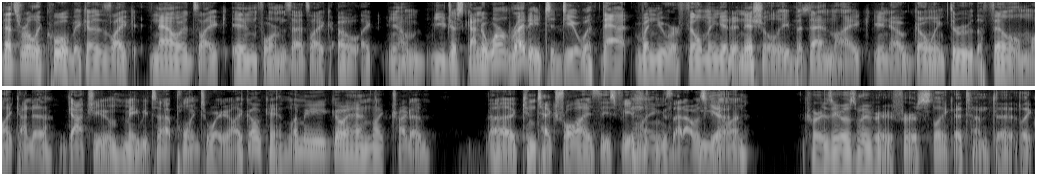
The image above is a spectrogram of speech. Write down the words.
that's really cool because like now it's like it informs that's like oh like you know you just kind of weren't ready to deal with that when you were filming it initially, but then like you know going through the film like kind of got you maybe to that point to where you're like okay let me go ahead and like try to uh, contextualize these feelings that I was Yeah. feeling. Card Zero is my very first like attempt at like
